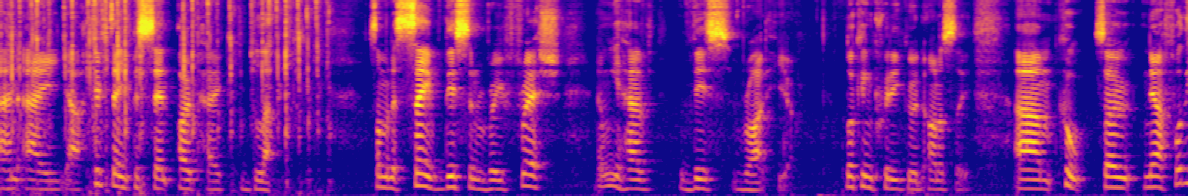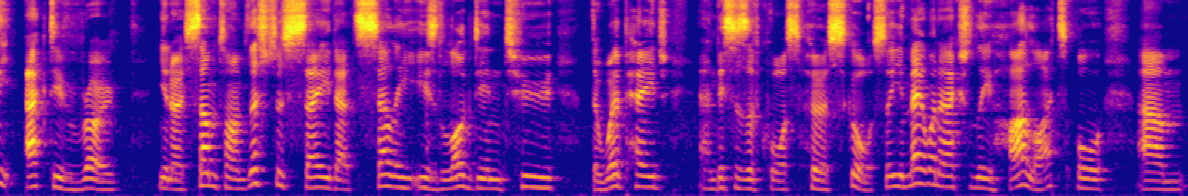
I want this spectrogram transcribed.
and a 15% uh, opaque black. So I'm going to save this and refresh and we have this right here. Looking pretty good, honestly. Um, cool. So now for the active row, you know, sometimes let's just say that Sally is logged into the web page and this is of course her score. So you may want to actually highlight or um,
